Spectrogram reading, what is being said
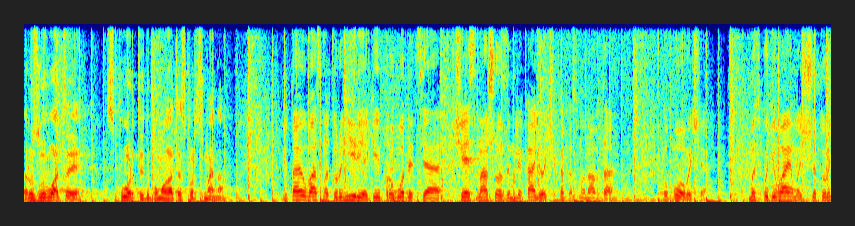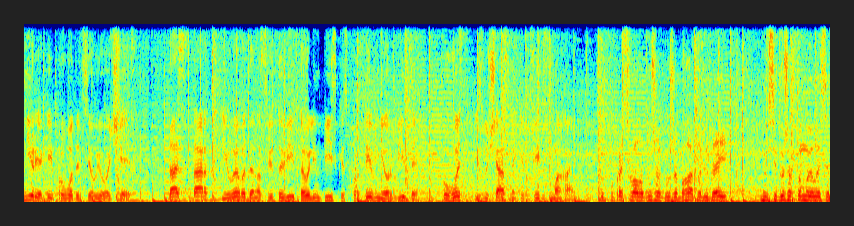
розвивати спорт і допомагати спортсменам. Вітаю вас на турнірі, який проводиться в честь нашого земляка, льотчика космонавта Поповича. Ми сподіваємось, що турнір, який проводиться у його честь, дасть старт і виведе на світові та олімпійські спортивні орбіти когось із учасників цих змагань. Тут попрацювало дуже дуже багато людей. Ми всі дуже втомилися,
